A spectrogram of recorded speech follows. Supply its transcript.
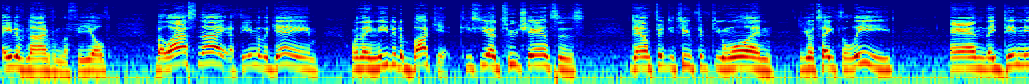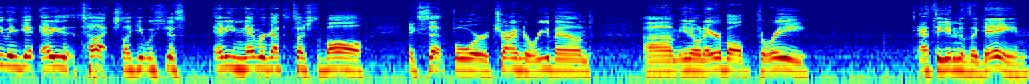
8 of 9 from the field. But last night, at the end of the game, when they needed a bucket, TCU had two chances, down 52 51, you go take the lead, and they didn't even get Eddie to touch. Like it was just, Eddie never got to touch the ball except for trying to rebound, um, you know, an airball three at the end of the game.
